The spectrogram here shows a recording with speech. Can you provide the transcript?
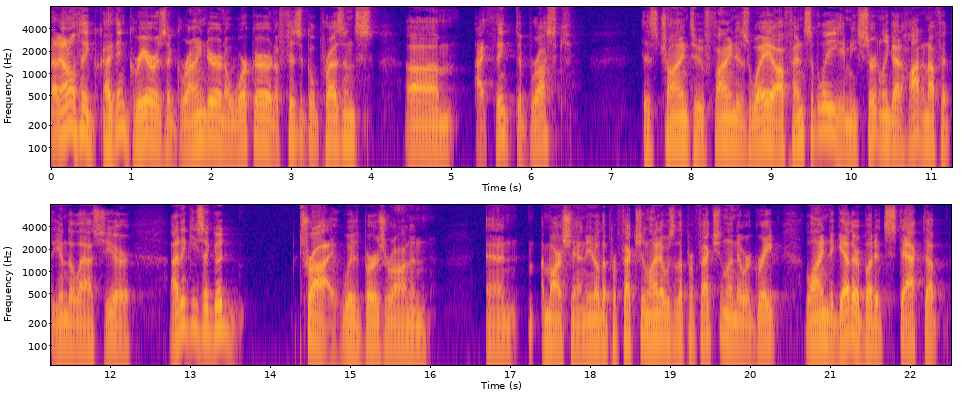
I don't think I think Greer is a grinder and a worker and a physical presence. Um, I think DeBrusk is trying to find his way offensively. I mean, he certainly got hot enough at the end of last year. I think he's a good try with Bergeron and and Marchand. You know, the perfection line. It was the perfection line. They were great line together, but it stacked up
